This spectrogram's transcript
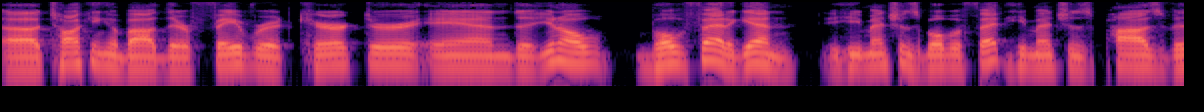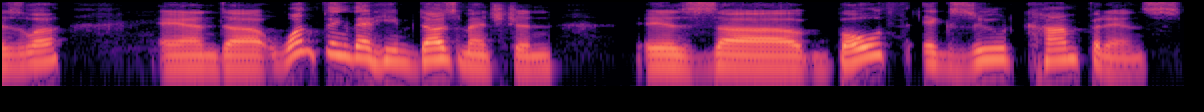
uh, talking about their favorite character, and uh, you know, Boba Fett. Again, he mentions Boba Fett. He mentions Paz Vizsla, and uh, one thing that he does mention is uh, both exude confidence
